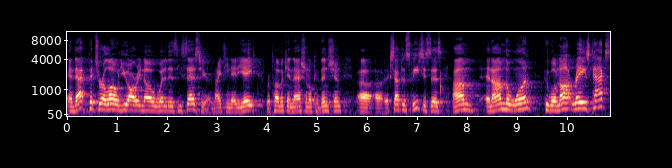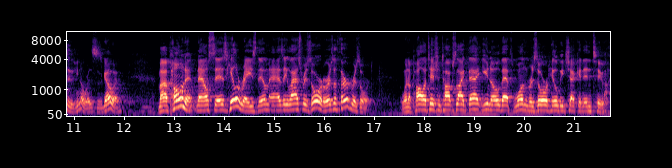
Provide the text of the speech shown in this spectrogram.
And that picture alone, you already know what it is he says here. 1988 Republican National Convention uh, uh, acceptance speech. He says, "I'm and I'm the one who will not raise taxes." You know where this is going. My opponent now says he'll raise them as a last resort or as a third resort. When a politician talks like that, you know that's one resort he'll be checking into.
